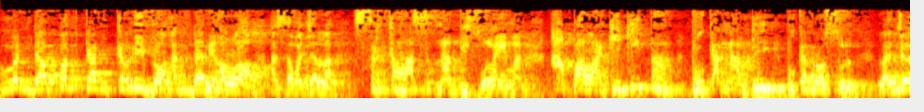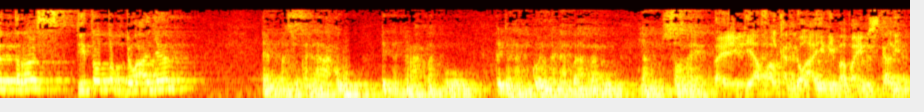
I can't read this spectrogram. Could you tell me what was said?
mendapatkan keridhaan dari Allah Azza wa Jalla. Sekelas Nabi Sulaiman, apalagi kita bukan nabi, bukan rasul. Lanjut terus ditutup doanya dan masukkanlah aku dengan rahmatmu ke dalam golongan hamba-hambamu yang soleh. Baik, dihafalkan doa ini Bapak Ibu sekalian.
